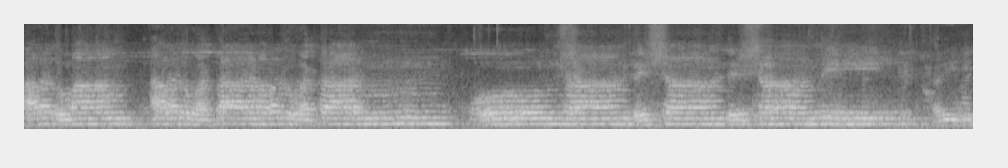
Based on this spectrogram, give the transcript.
अवतु माम्, अवतु ॐ शान्ति शान्ति, शान्तिः। हरिः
